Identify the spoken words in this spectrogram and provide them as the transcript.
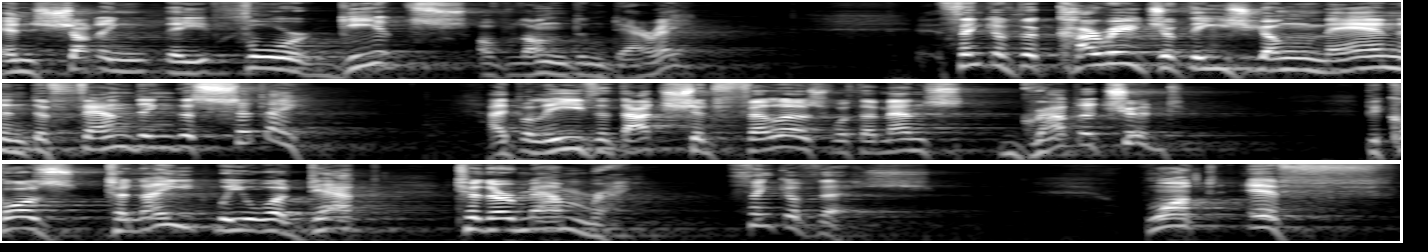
in shutting the four gates of Londonderry. Think of the courage of these young men in defending the city. I believe that that should fill us with immense gratitude because tonight we owe a debt to their memory. Think of this. What if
